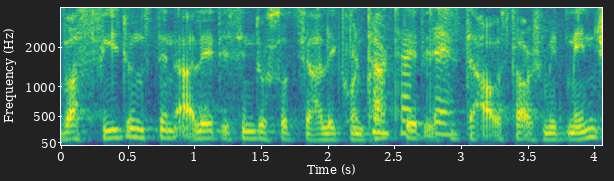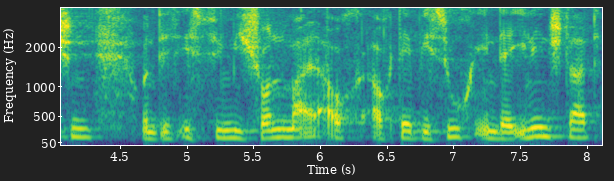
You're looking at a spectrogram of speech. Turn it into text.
was fehlt uns denn alle? Das sind doch soziale Kontakte, Kontakte, das ist der Austausch mit Menschen und das ist für mich schon mal auch, auch der Besuch in der Innenstadt.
